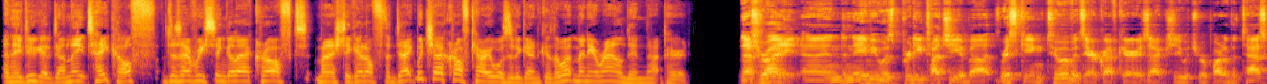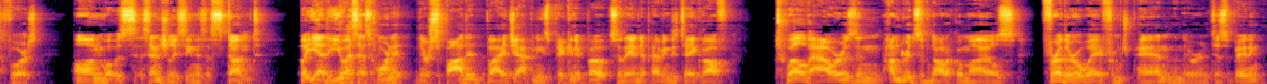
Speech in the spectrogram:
And they do get it done. They take off. Does every single aircraft manage to get off the deck? Which aircraft carrier was it again? Because there weren't many around in that period. That's right. And the Navy was pretty touchy about risking two of its aircraft carriers, actually, which were part of the task force, on what was essentially seen as a stunt. But yeah, the USS Hornet, they're spotted by a Japanese picnic boat. So they end up having to take off 12 hours and hundreds of nautical miles further away from Japan than they were anticipating.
